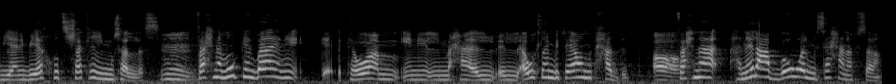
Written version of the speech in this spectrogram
يعني بياخد شكل المثلث. فاحنا ممكن بقى يعني كهو يعني المح... ال outline بتاعه متحدد آه فاحنا هنلعب جوه المساحة نفسها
